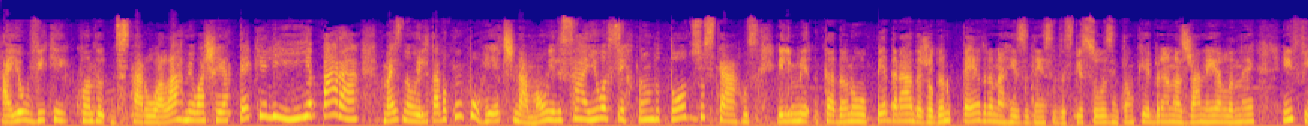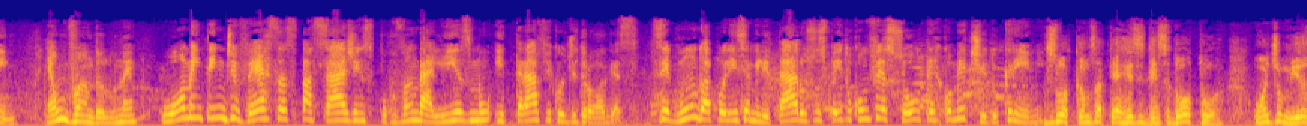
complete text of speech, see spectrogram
Aí eu vi que quando disparou o alarme, eu achei até que ele ia parar. Mas não, ele tava com um porrete na mão e ele saiu acertando todos os carros. Ele tá dando pedrada, jogando pedra na residência das pessoas, então quebrando as janelas, né? Enfim, é um vândalo, né? O homem tem diversas passagens por vandalismo e tráfico de drogas. Segundo a polícia militar, o suspeito confessou ter cometido o crime. Deslocamos até a residência do autor, onde o mesmo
